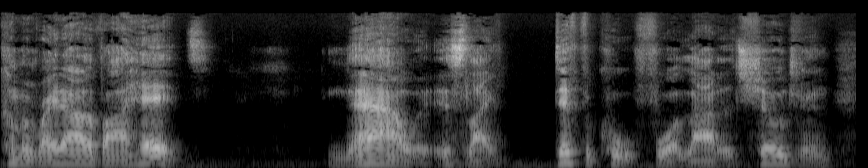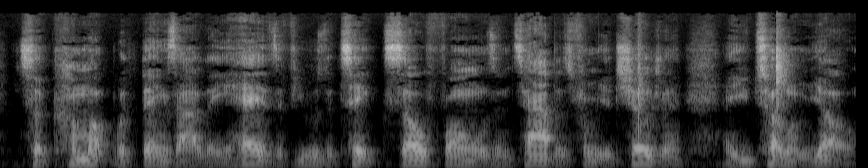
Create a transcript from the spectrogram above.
coming right out of our heads. Now it's like difficult for a lot of children to come up with things out of their heads. If you was to take cell phones and tablets from your children and you tell them, yo,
